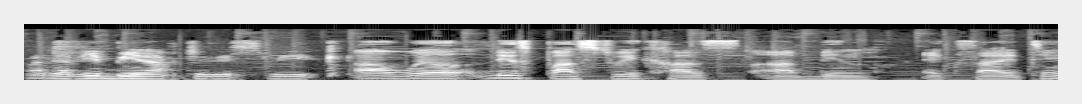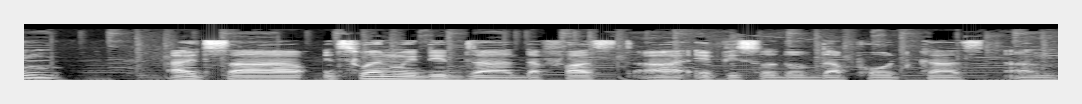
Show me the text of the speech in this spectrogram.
what have you been up to this week? Uh, well, this past week has uh, been exciting. It's uh it's when we did uh, the first uh, episode of the podcast and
